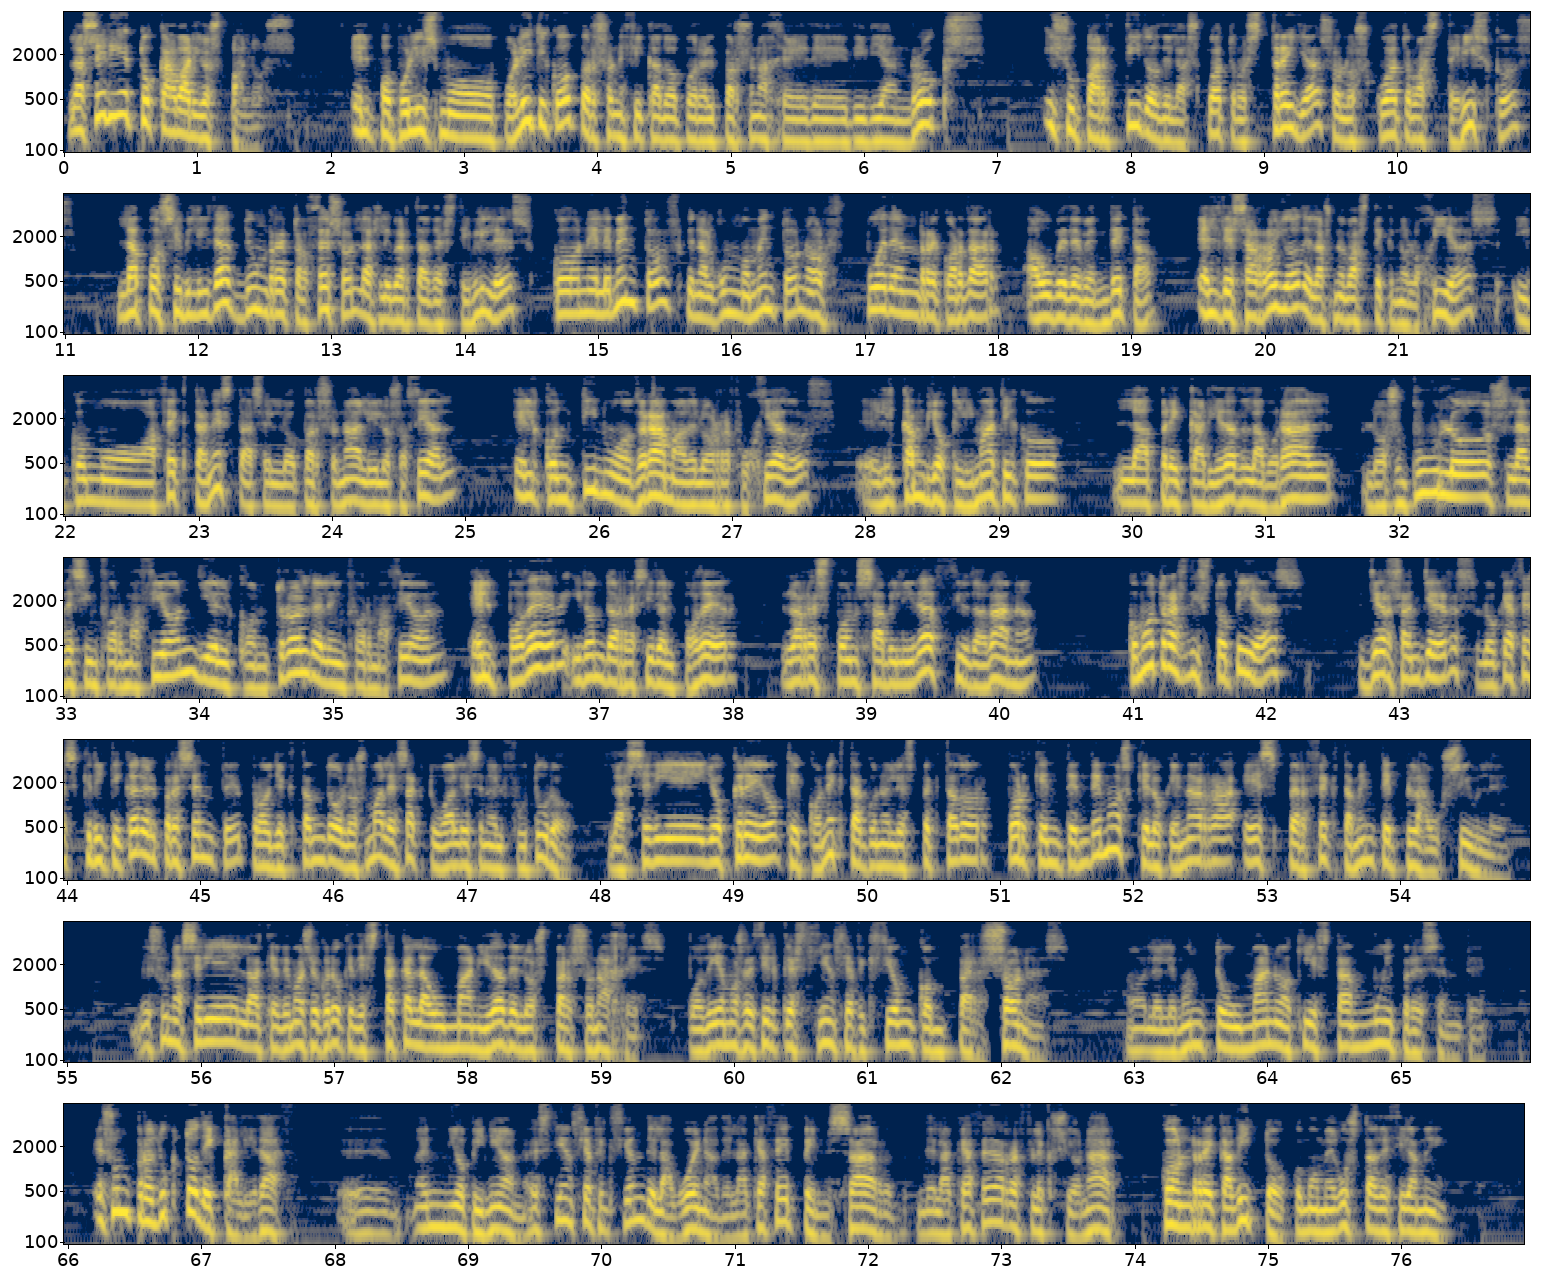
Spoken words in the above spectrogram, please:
La serie toca varios palos. El populismo político, personificado por el personaje de Vivian Rooks, y su partido de las cuatro estrellas o los cuatro asteriscos, la posibilidad de un retroceso en las libertades civiles, con elementos que en algún momento nos pueden recordar a V de Vendetta, el desarrollo de las nuevas tecnologías y cómo afectan estas en lo personal y lo social, el continuo drama de los refugiados, el cambio climático, la precariedad laboral, los bulos, la desinformación y el control de la información, el poder y dónde reside el poder, la responsabilidad ciudadana. Como otras distopías, Years and Years lo que hace es criticar el presente proyectando los males actuales en el futuro. La serie yo creo que conecta con el espectador porque entendemos que lo que narra es perfectamente plausible. Es una serie en la que además yo creo que destaca la humanidad de los personajes. Podríamos decir que es ciencia ficción con personas. El elemento humano aquí está muy presente. Es un producto de calidad, eh, en mi opinión. Es ciencia ficción de la buena, de la que hace pensar, de la que hace reflexionar, con recadito, como me gusta decir a mí.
